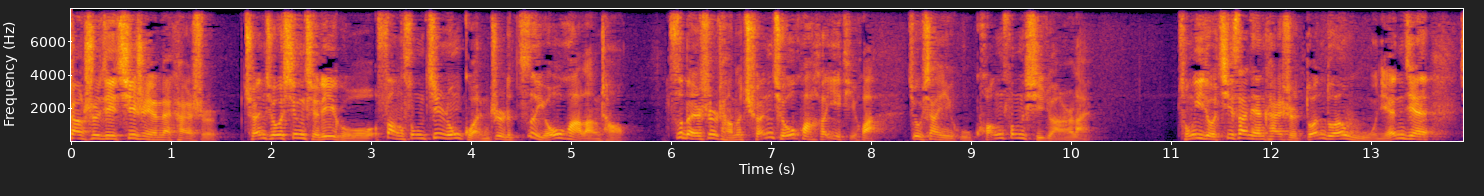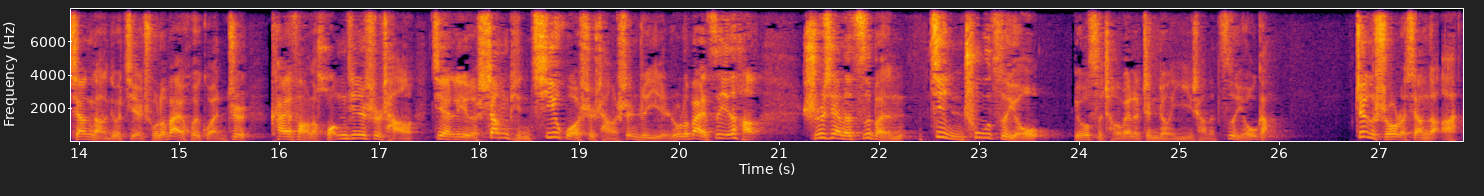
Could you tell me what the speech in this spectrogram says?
上世纪七十年代开始，全球兴起了一股放松金融管制的自由化浪潮，资本市场的全球化和一体化就像一股狂风席卷而来。从一九七三年开始，短短五年间，香港就解除了外汇管制，开放了黄金市场，建立了商品期货市场，甚至引入了外资银行，实现了资本进出自由，由此成为了真正意义上的自由港。这个时候的香港啊，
